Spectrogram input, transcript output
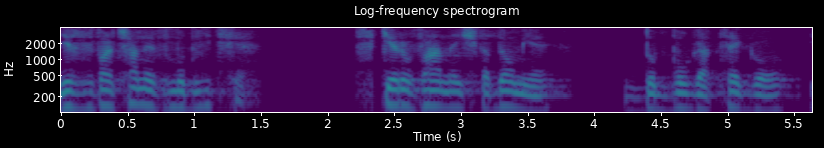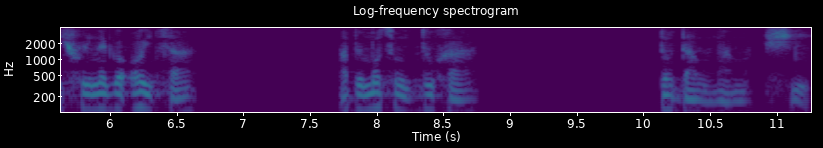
jest zwalczane w modlitwie, skierowanej świadomie do bogatego i hojnego Ojca, aby mocą ducha dodał nam sił.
